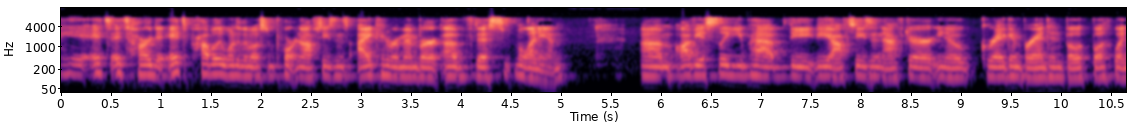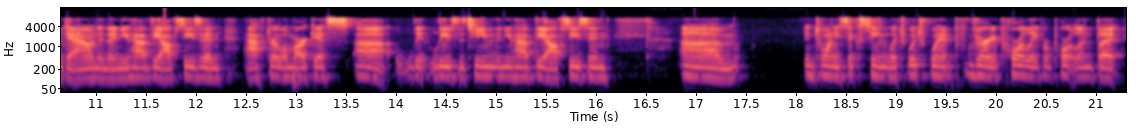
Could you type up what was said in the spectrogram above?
it's it's hard to it's probably one of the most important off seasons I can remember of this millennium. Um, obviously, you have the the off season after you know Greg and Brandon both both went down, and then you have the off season after LaMarcus uh, le- leaves the team, and then you have the off season um, in 2016, which which went very poorly for Portland. But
